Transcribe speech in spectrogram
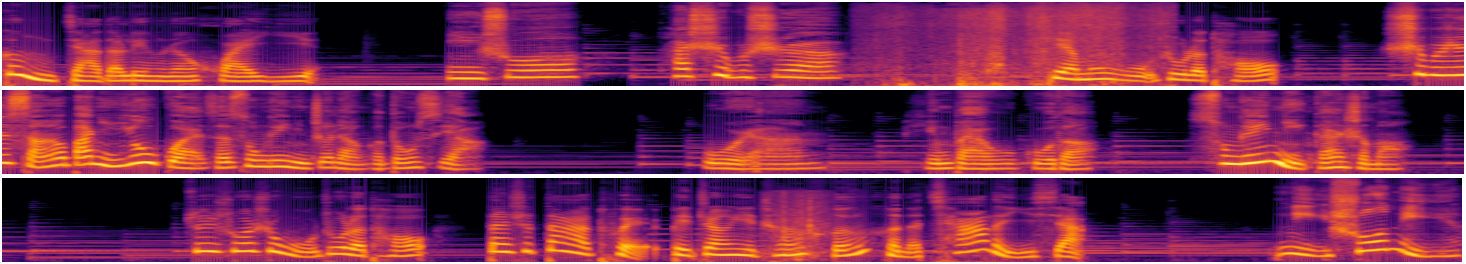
更加的令人怀疑，你说他是不是？铁木捂住了头，是不是想要把你诱拐才送给你这两个东西啊？不然平白无故的送给你干什么？虽说是捂住了头，但是大腿被张逸晨狠狠的掐了一下。你说你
